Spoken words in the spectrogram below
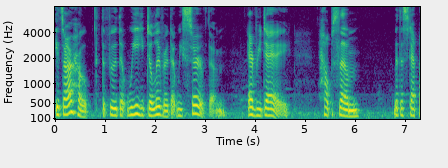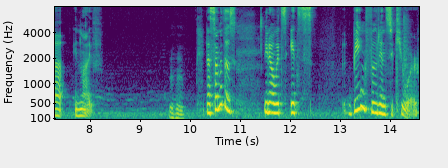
it's our hope that the food that we deliver, that we serve them every day, helps them with a step up in life. Mm-hmm. Now, some of those, you know, it's it's being food insecure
